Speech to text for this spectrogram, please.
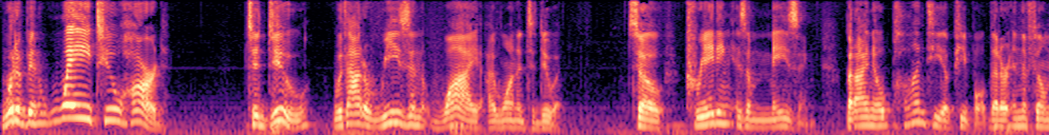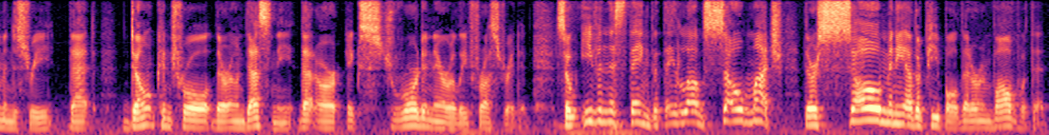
would have been way too hard to do without a reason why I wanted to do it. So, creating is amazing. But I know plenty of people that are in the film industry that don't control their own destiny that are extraordinarily frustrated. So even this thing that they love so much, there are so many other people that are involved with it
